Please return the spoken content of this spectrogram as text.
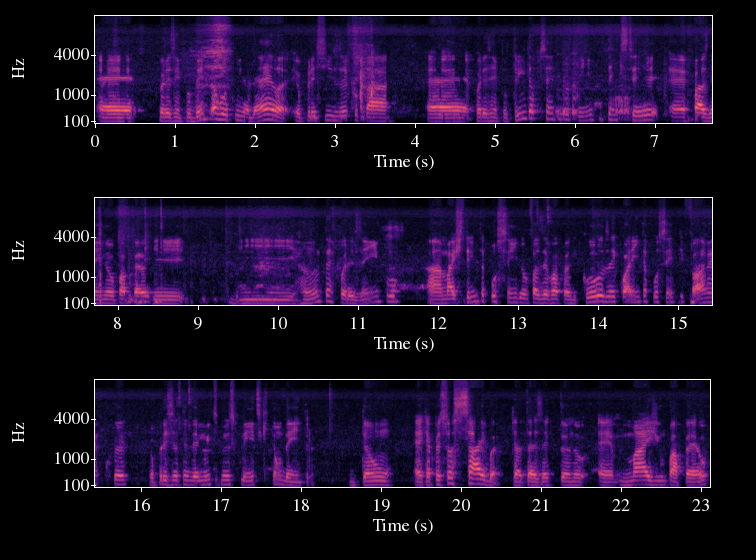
é, por exemplo, dentro da rotina dela, eu preciso executar, é, por exemplo, 30% do tempo tem que ser é, fazendo o papel de, de hunter, por exemplo, a mais 30% eu vou fazer o papel de closer e 40% de farmer, porque eu preciso atender muitos meus clientes que estão dentro. Então, é que a pessoa saiba que ela está executando é, mais de um papel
